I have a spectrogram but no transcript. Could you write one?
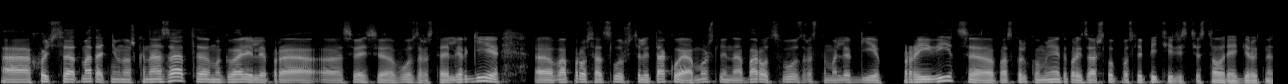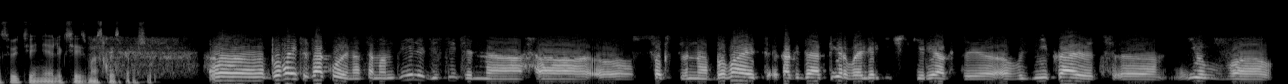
А, хочется отмотать немножко назад. Мы говорили про а, связь возраста и аллергии. А, вопрос от слушателей такой, а может ли наоборот с возрастом аллергии проявиться, поскольку у меня это произошло после 50, стал реагировать на цветение? Алексей из Москвы спрашивает. Бывает и такое на самом деле, действительно, собственно, бывает, когда первые аллергические реакции возникают и в,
